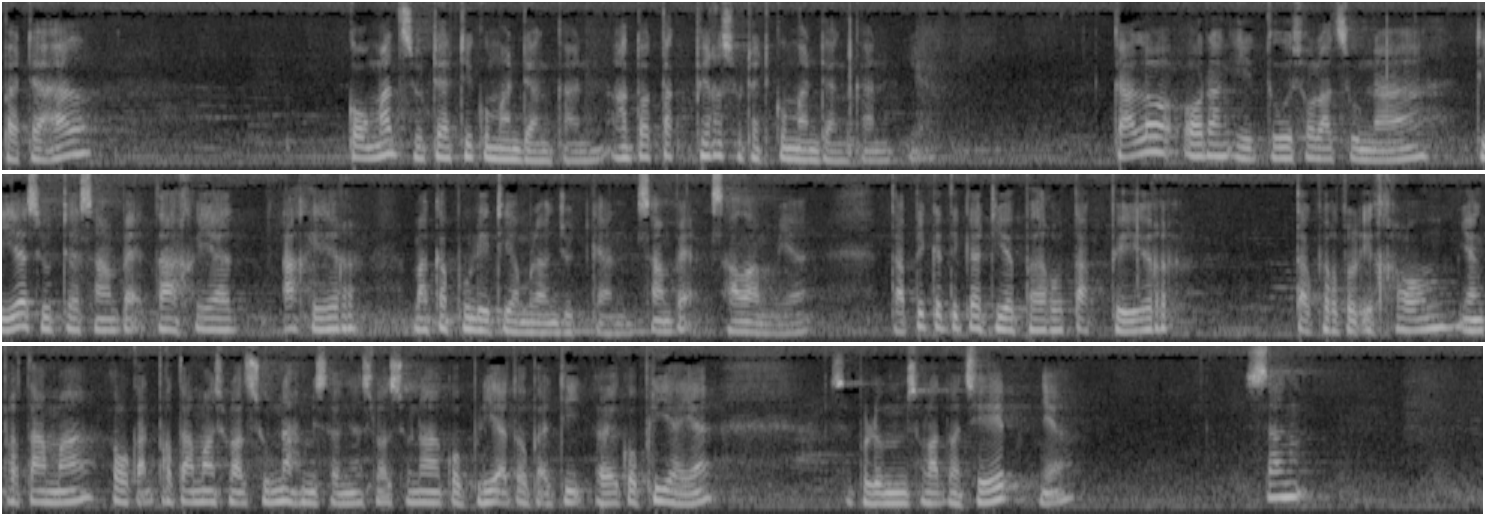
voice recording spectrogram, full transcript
Padahal komat sudah dikumandangkan atau takbir sudah dikumandangkan ya. Kalau orang itu sholat sunnah dia sudah sampai tahiyat akhir maka boleh dia melanjutkan sampai salam ya. Tapi ketika dia baru takbir takbiratul ikhram yang pertama rakaat pertama sholat sunnah misalnya sholat sunnah qobliyah atau ba'di eh, qobliyah ya sebelum sholat wajib ya. Sang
